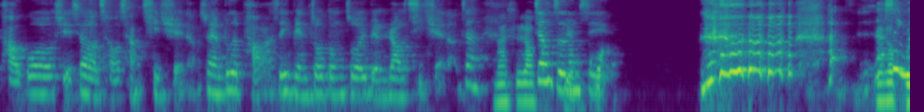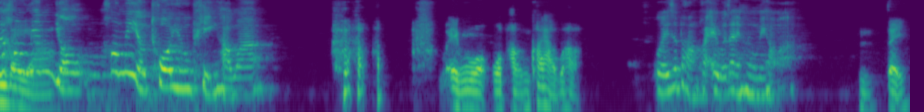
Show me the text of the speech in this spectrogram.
跑过学校的操场弃权了，虽然不是跑了，是一边做动作一边绕弃权了，这样那是要这样子的东西那那个是因为后面有、后面有拖油瓶，好吗？哎，我我跑很快好不好？我也是跑很快，哎，我在你后面好吗？嗯，对，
